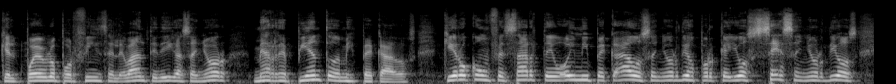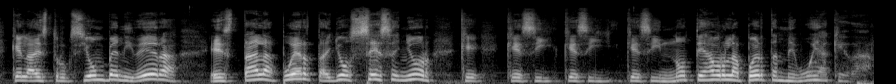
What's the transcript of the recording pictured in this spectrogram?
que el pueblo por fin se levante y diga, Señor, me arrepiento de mis pecados. Quiero confesarte hoy mi pecado, Señor Dios, porque yo sé, Señor Dios, que la destrucción venidera está a la puerta. Yo sé, Señor, que, que, si, que, si, que si no te abro la puerta me voy a quedar.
